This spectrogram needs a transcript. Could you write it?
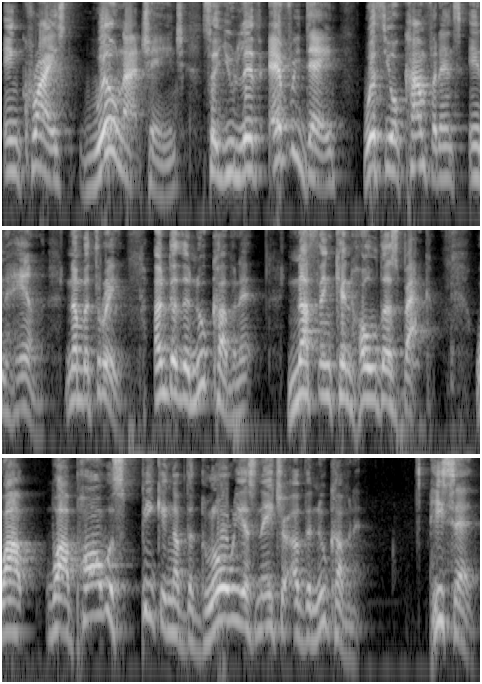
in Christ will not change. So you live every day with your confidence in Him. Number three, under the new covenant, nothing can hold us back. While, while Paul was speaking of the glorious nature of the new covenant, he said,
